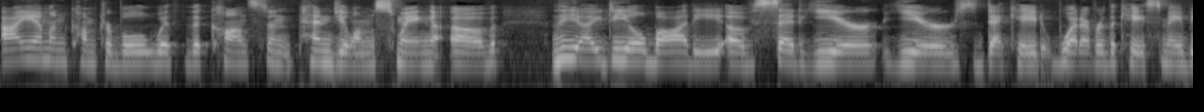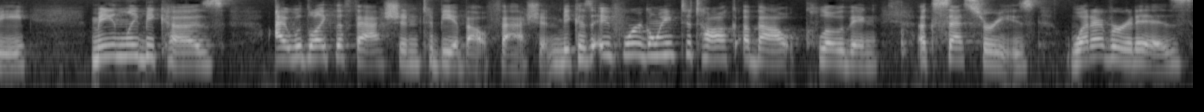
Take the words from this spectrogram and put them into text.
I am uncomfortable with the constant pendulum swing of the ideal body of said year, years, decade, whatever the case may be, mainly because I would like the fashion to be about fashion because if we're going to talk about clothing, accessories, whatever it is,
